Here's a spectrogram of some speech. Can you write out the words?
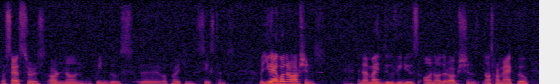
processors or non-Windows uh, operating systems. But you have other options, and I might do videos on other options, not for Mac though, uh,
